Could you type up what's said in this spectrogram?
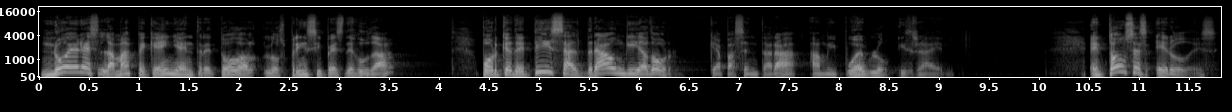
¿No eres la más pequeña entre todos los príncipes de Judá? Porque de ti saldrá un guiador que apacentará a mi pueblo Israel. Entonces Herodes,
